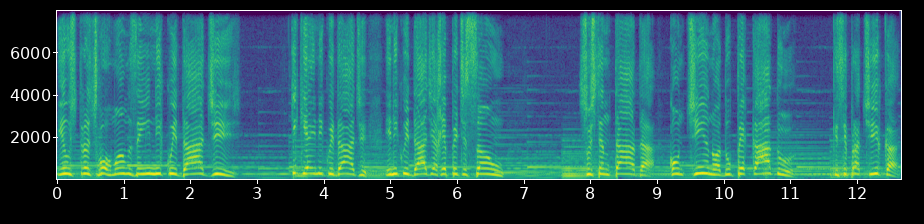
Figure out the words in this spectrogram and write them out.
e os transformamos em iniquidade, o que, é iniquidade? Iniquidade é repetição sustentada, contínua do pecado que se pratica.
